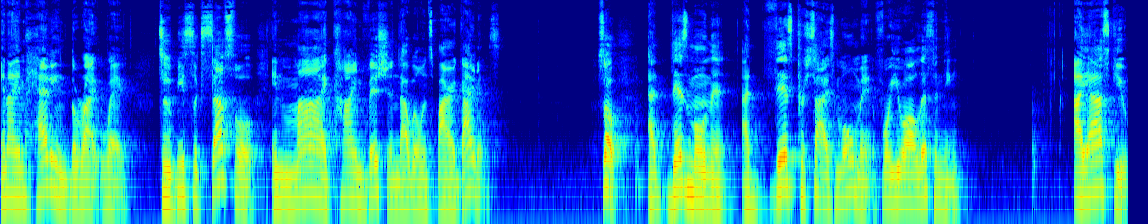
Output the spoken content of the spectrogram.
and I am heading the right way to be successful in my kind vision that will inspire guidance. So, at this moment, at this precise moment, for you all listening, I ask you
